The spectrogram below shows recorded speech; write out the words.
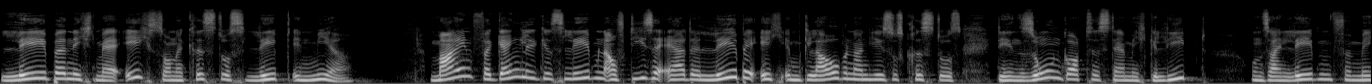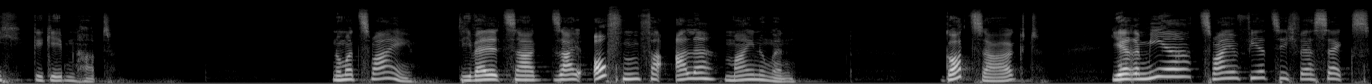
lebe nicht mehr ich, sondern Christus lebt in mir. Mein vergängliches Leben auf dieser Erde lebe ich im Glauben an Jesus Christus, den Sohn Gottes, der mich geliebt und sein Leben für mich gegeben hat. Nummer zwei. Die Welt sagt, sei offen für alle Meinungen. Gott sagt, Jeremia 42, Vers 6,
